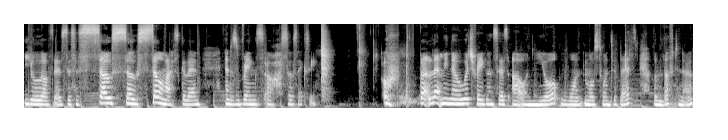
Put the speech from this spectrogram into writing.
you'll love this. This is so, so, so masculine and this brings, oh, so sexy. Oh, but let me know which fragrances are on your most wanted list. Would love to know.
